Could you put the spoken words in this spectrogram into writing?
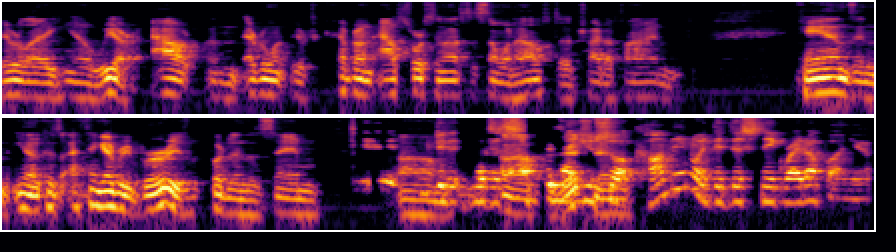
They were like, you know, we are out, and everyone they kept on outsourcing us to someone else to try to find cans, and you know, because I think every brewery is put in the same. Um, did it, was it uh, something that you saw coming, or did this sneak right up on you?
